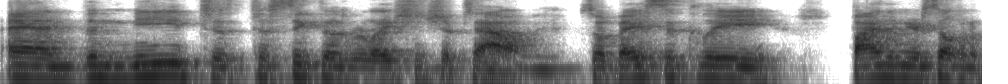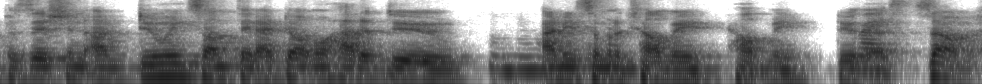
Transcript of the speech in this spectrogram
and the need to, to seek those relationships out. Mm-hmm. So basically, finding yourself in a position, I'm doing something I don't know how to do. Mm-hmm. I need someone to tell me, help me do right. this. So,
